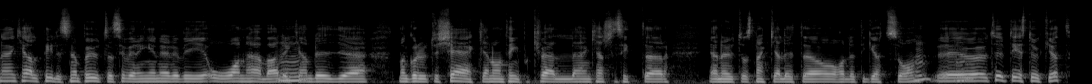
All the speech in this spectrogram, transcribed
eh, en kall pilsner på uteserveringen nere vid ån här va. Mm. Det kan bli, man går ut och käkar någonting på kvällen, kanske sitter Gärna ut och snacka lite och ha lite gött så. Mm, Eh, Typ det stuket.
